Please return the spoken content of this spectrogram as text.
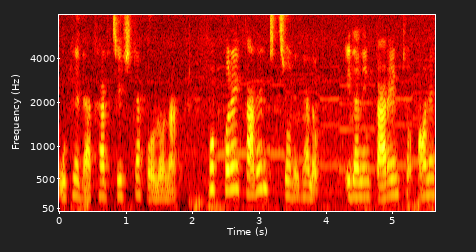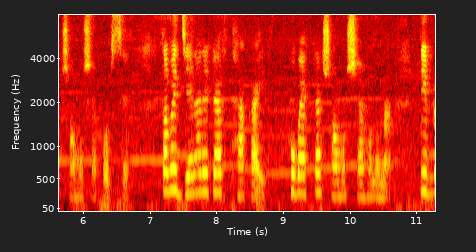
উঠে দেখার চেষ্টা করল না। হুট করে কারেন্ট চলে গেল। ইদানিং কারেন্ট অনেক সমস্যা করছে। তবে জেনারেটর থাকায় খুব একটা সমস্যা হলো না। তীব্র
